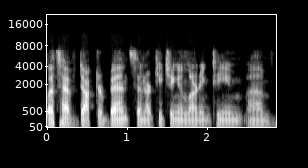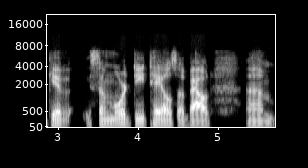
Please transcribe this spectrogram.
let's have Dr. Bentz and our teaching and learning team um, give some more details about um,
